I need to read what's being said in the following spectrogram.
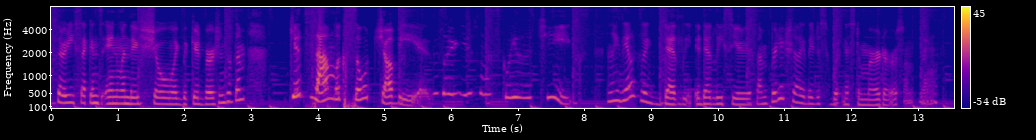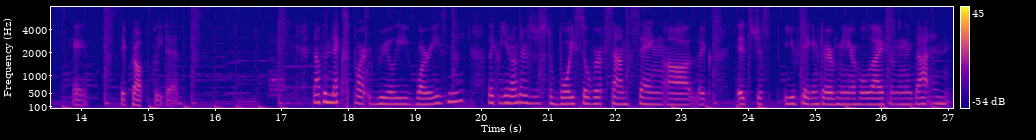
30 seconds in when they show like the kid versions of them, kid Sam looks so chubby. It's like you just want to squeeze his cheeks. And like they look like deadly, deadly serious. I'm pretty sure like they just witnessed a murder or something. Hey, they probably did. Now the next part really worries me. Like you know, there's just a voiceover of Sam saying, "Uh, like it's just you've taken care of me your whole life," something like that, and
